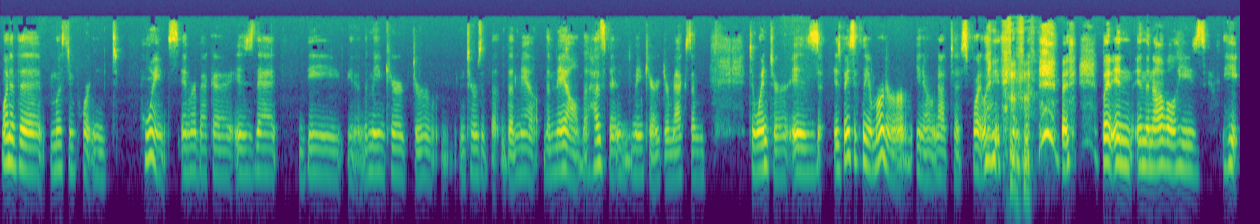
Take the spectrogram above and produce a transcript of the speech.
one of the most important points in Rebecca is that the you know the main character in terms of the, the male the male the husband the main character Maxim de Winter is is basically a murderer you know not to spoil anything but but in in the novel he's he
